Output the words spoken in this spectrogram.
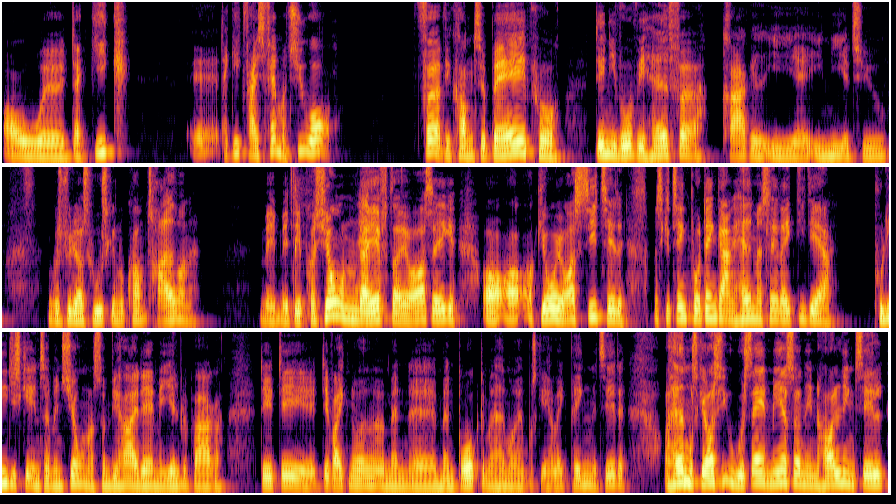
Og øh, der, gik, øh, der gik faktisk 25 år, før vi kom tilbage på det niveau, vi havde før krakket i, øh, i 29. Nu kan selvfølgelig også huske, at nu kom 30'erne med, med depressionen derefter jo også, ikke? Og, og, og gjorde jo også sit til det. Man skal tænke på, at dengang havde man slet ikke de der politiske interventioner, som vi har i dag med hjælpepakker. Det, det, det var ikke noget, man, øh, man brugte. Man havde måske heller ikke pengene til det. Og havde måske også i USA mere sådan en holdning til,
